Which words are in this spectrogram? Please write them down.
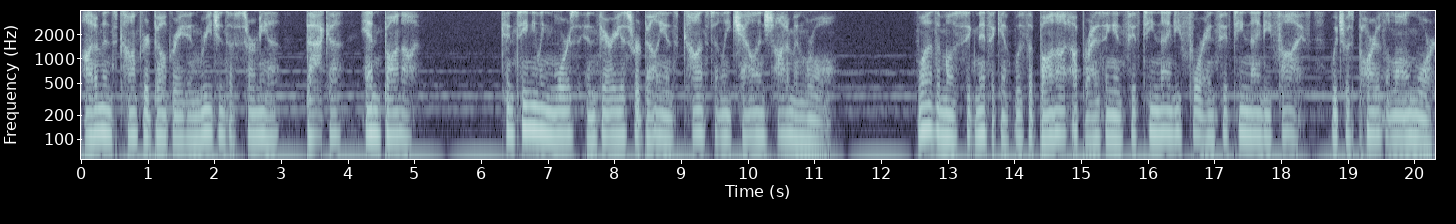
Ottomans conquered Belgrade and regions of Sirmia, Baca, and Banat. Continuing wars and various rebellions constantly challenged Ottoman rule. One of the most significant was the Banat uprising in 1594 and 1595, which was part of the Long War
